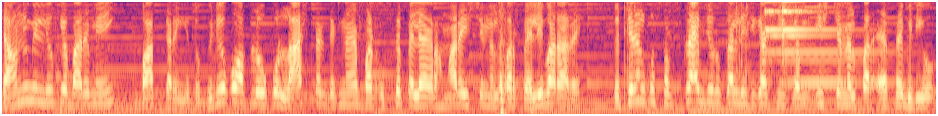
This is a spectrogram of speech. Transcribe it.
डाउनी मिल्ड्यू के बारे में ही बात करेंगे। तो वीडियो को आप लोगों को लास्ट तक देखना है, बट उससे पहले अगर हमारे इस चैनल पर पहली बार आ रहे हैं तो चैनल को सब्सक्राइब ज़रूर कर लीजिएगा, क्योंकि हम इस चैनल पर ऐसे वीडियो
